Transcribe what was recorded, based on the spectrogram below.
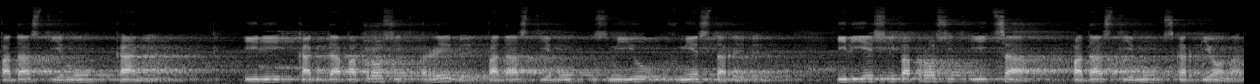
подаст ему камень, или когда попросит рыбы, подаст ему змею вместо рыбы, или если попросит яйца, подаст ему скорпиона.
